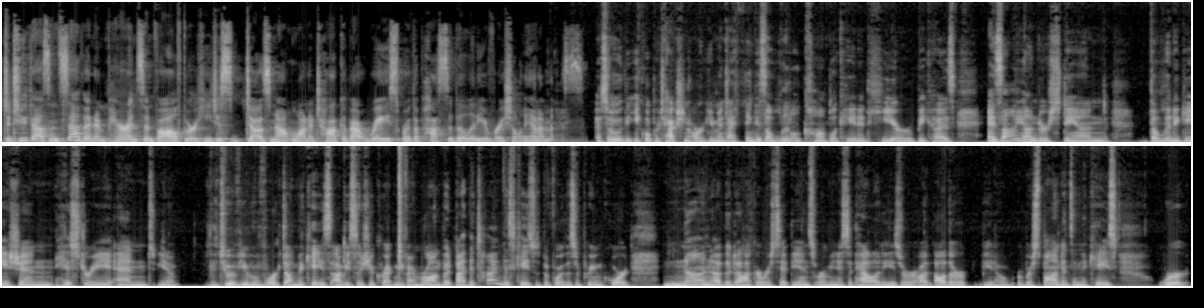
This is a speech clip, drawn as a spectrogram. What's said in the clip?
to 2007 and parents involved, where he just does not want to talk about race or the possibility of racial animus. So the equal protection argument, I think, is a little complicated here because, as I understand the litigation history, and you know the two of you who've worked on the case obviously should correct me if I'm wrong, but by the time this case was before the Supreme Court, none of the DACA recipients or municipalities or other, you know, respondents in the case were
